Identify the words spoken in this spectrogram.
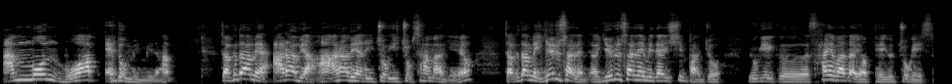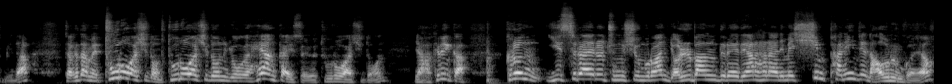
암몬, 모압, 에돔입니다. 자, 그 다음에 아라비아. 아, 아라비아는 이쪽, 이쪽 사막이에요. 자, 그 다음에 예루살렘. 아, 예루살렘에 대한 심판. 저, 여기 그 사해바다 옆에 이쪽에 있습니다. 자, 그 다음에 두로와 시돈. 두로와 시돈은 요 해안가에 있어요. 두로와 시돈. 야, 그러니까 그런 이스라엘을 중심으로 한 열방들에 대한 하나님의 심판이 이제 나오는 거예요.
